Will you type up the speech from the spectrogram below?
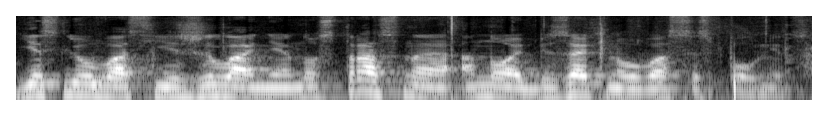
Если у вас есть желание, но страстное, оно обязательно у вас исполнится.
